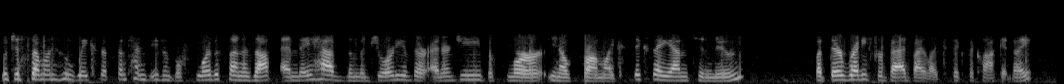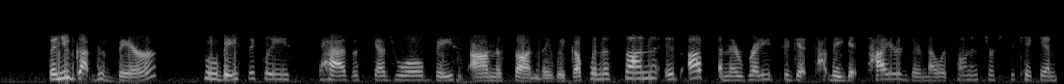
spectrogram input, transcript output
which is someone who wakes up sometimes even before the sun is up, and they have the majority of their energy before, you know, from like 6 a.m. to noon, but they're ready for bed by like 6 o'clock at night. Then you've got the bear, who basically has a schedule based on the sun. They wake up when the sun is up, and they're ready to get. They get tired. Their melatonin starts to kick in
